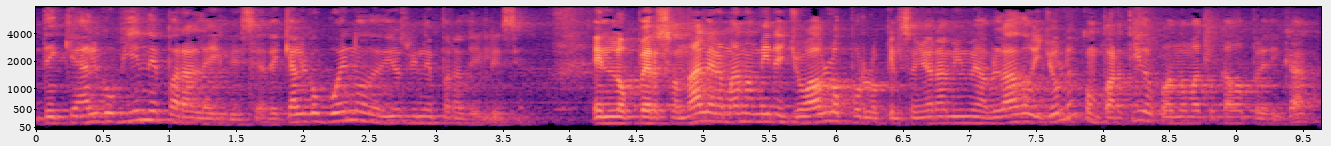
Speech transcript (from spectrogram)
de que algo viene para la iglesia, de que algo bueno de Dios viene para la iglesia. En lo personal, hermano, mire, yo hablo por lo que el Señor a mí me ha hablado y yo lo he compartido cuando me ha tocado predicar.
